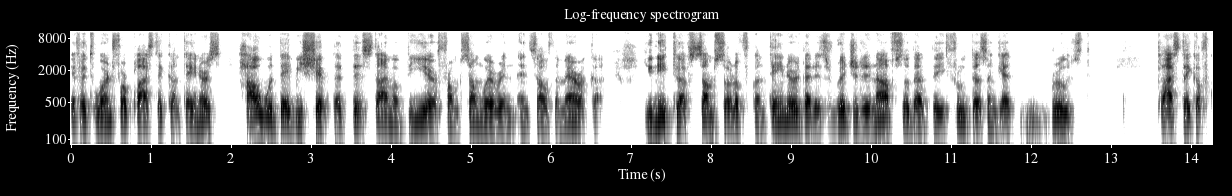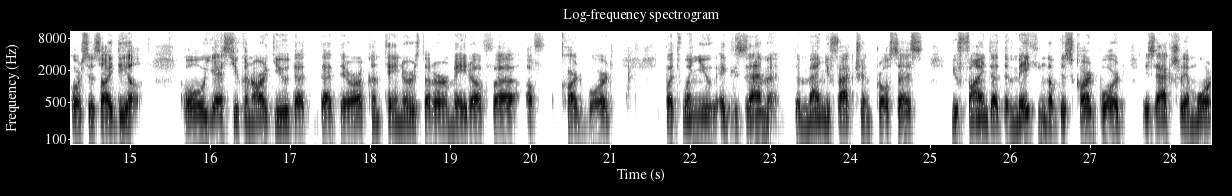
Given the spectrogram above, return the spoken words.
if it weren't for plastic containers, how would they be shipped at this time of the year from somewhere in, in South America? You need to have some sort of container that is rigid enough so that the fruit doesn't get bruised. Plastic, of course, is ideal. oh yes, you can argue that that there are containers that are made of uh, of cardboard, but when you examine the manufacturing process, you find that the making of this cardboard is actually a more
